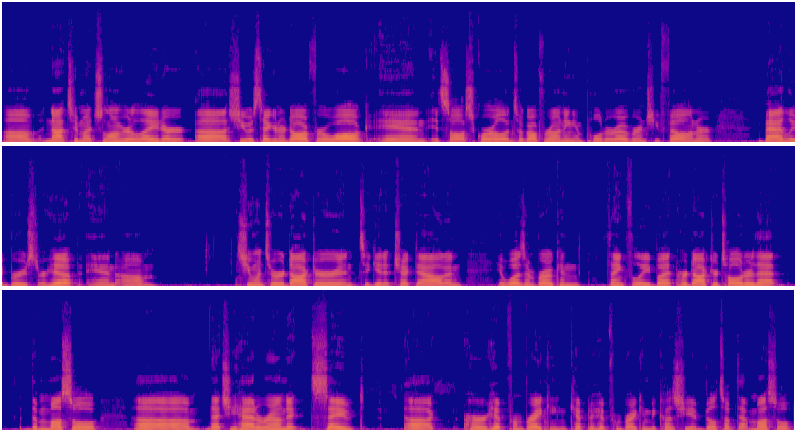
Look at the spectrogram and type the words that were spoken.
Um, not too much longer later, uh, she was taking her dog for a walk and it saw a squirrel and took off running and pulled her over and she fell on her, badly bruised her hip. And um, she went to her doctor and to get it checked out and it wasn't broken, thankfully. But her doctor told her that the muscle um, that she had around it saved uh, her hip from breaking, kept her hip from breaking because she had built up that muscle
